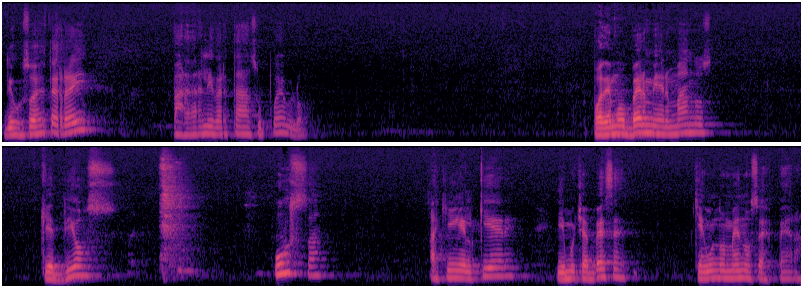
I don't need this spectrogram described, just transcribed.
Dios usó a este rey para dar libertad a su pueblo. Podemos ver, mis hermanos, que Dios usa a quien Él quiere y muchas veces quien uno menos espera.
